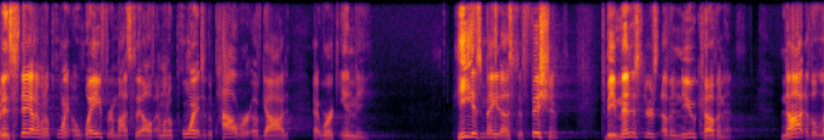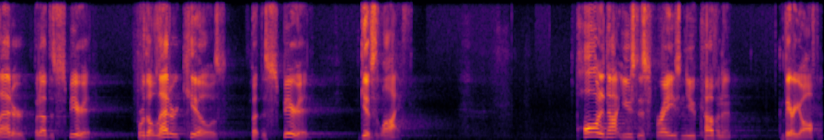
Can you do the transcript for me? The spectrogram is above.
But instead, I'm going to point away from myself. I'm going to point to the power of God at work in me. He has made us sufficient to be ministers of a new covenant, not of the letter, but of the Spirit. For the letter kills, but the Spirit gives life. Paul did not use this phrase, new covenant, very often.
